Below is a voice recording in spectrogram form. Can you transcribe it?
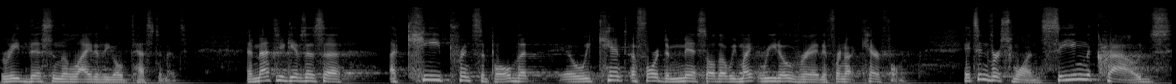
read this in the light of the Old Testament. And Matthew gives us a, a key principle that Uh, we can't afford to miss, although we might read over it if we're not careful. It's in verse 1 Seeing the crowds,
